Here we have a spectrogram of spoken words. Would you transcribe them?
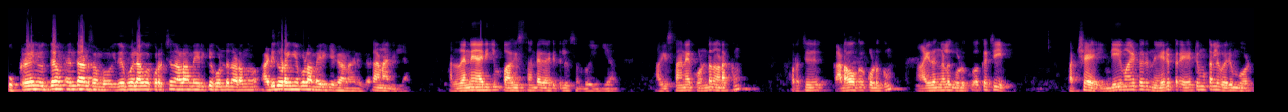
ഉക്രൈൻ യുദ്ധം എന്താണ് സംഭവം? ഇതേപോലെ കുറച്ച് നാൾ അമേരിക്ക കൊണ്ട് നടന്നു. അടി തുടങ്ങിയപ്പോൾ അമേരിക്ക കാണാനില്ല. കാണാനില്ല. അത് തന്നെയായിരിക്കും പാകിസ്ഥാന്റെ കാര്യത്തിൽ സംഭവിക്കുക. പാകിസ്ഥാനെ കൊണ്ട് നടക്കും. കുറച്ച് കടമൊക്കെ കൊടുക്കും. ആയുധങ്ങളും കൊടുക്കും ഒക്കെ ചെയ്യും. പക്ഷേ ഇന്ത്യയുമായിട്ടൊരു നേരിട്ടൊരു ഏറ്റുമുട്ടൽ വരുമ്പോൾ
